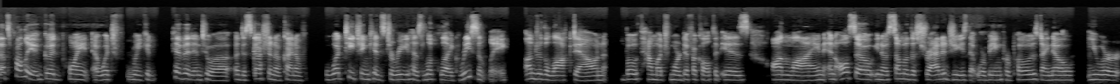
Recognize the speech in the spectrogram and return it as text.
That's probably a good point at which we could pivot into a, a discussion of kind of what teaching kids to read has looked like recently under the lockdown both how much more difficult it is online and also you know some of the strategies that were being proposed. I know you were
